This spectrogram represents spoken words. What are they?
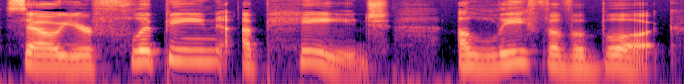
So you're flipping a page, a leaf of a book.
